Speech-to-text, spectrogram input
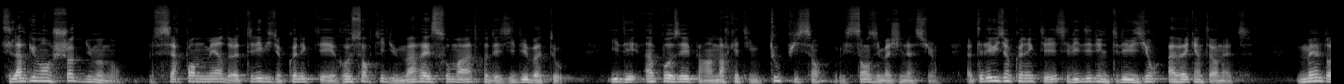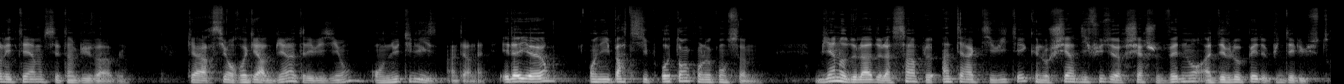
C'est l'argument choc du moment. Le serpent de mer de la télévision connectée ressorti du marais saumâtre des idées bateaux. Idée imposée par un marketing tout puissant mais sans imagination. La télévision connectée, c'est l'idée d'une télévision avec Internet. Même dans les termes, c'est imbuvable. Car si on regarde bien la télévision, on utilise Internet. Et d'ailleurs, on y participe autant qu'on le consomme bien au-delà de la simple interactivité que nos chers diffuseurs cherchent vainement à développer depuis des lustres.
